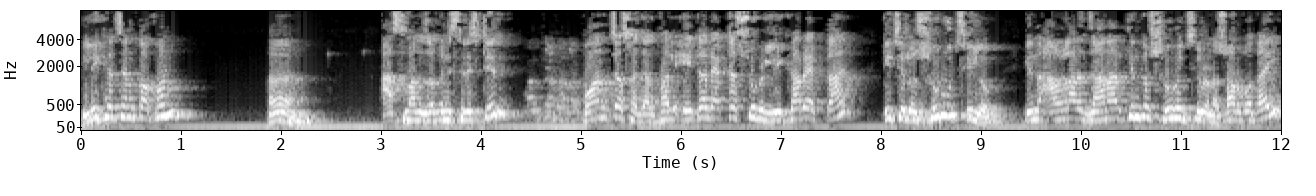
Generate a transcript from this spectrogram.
লিখেছেন কখন? হ্যাঁ? আসমান জমিন সৃষ্টির পঞ্চাশ হাজার। তাহলে এটার একটা শুরু লিখার একটা কি ছিল? শুরু ছিল। কিন্তু আল্লাহর জানার কিন্তু শুরু ছিল না। সর্বদাই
